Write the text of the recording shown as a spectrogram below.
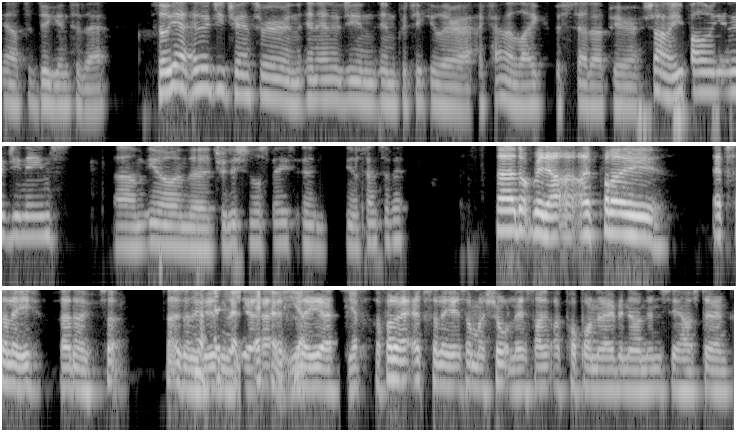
yeah, I'll have to dig into that. So yeah, energy transfer and, and energy in, in particular, I, I kind of like the setup here. Shaun, are you following energy names? Um, you know, in the traditional space and you know sense of it. Uh, not really. I, I follow XLE. Uh, no, so that is energy, yeah, isn't XLE, it? Yeah, XLE, XLE, yeah. Yep. I follow XLE. It's on my short list. I, I pop on there every now and then to see how it's doing,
